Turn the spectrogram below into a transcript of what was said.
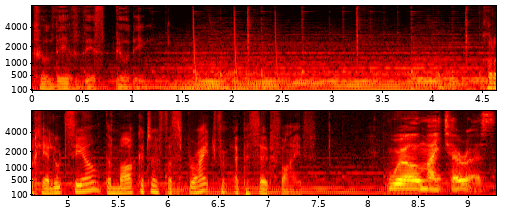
to leave this building. Jorge Lucio, the marketer for Sprite from episode 5. Well, my terrace.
